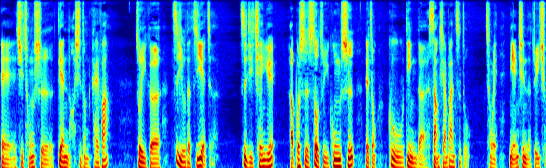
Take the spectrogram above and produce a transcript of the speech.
呃，去从事电脑系统的开发，做一个自由的职业者，自己签约，而不是受制于公司那种固定的上下班制度，成为年轻人的追求。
